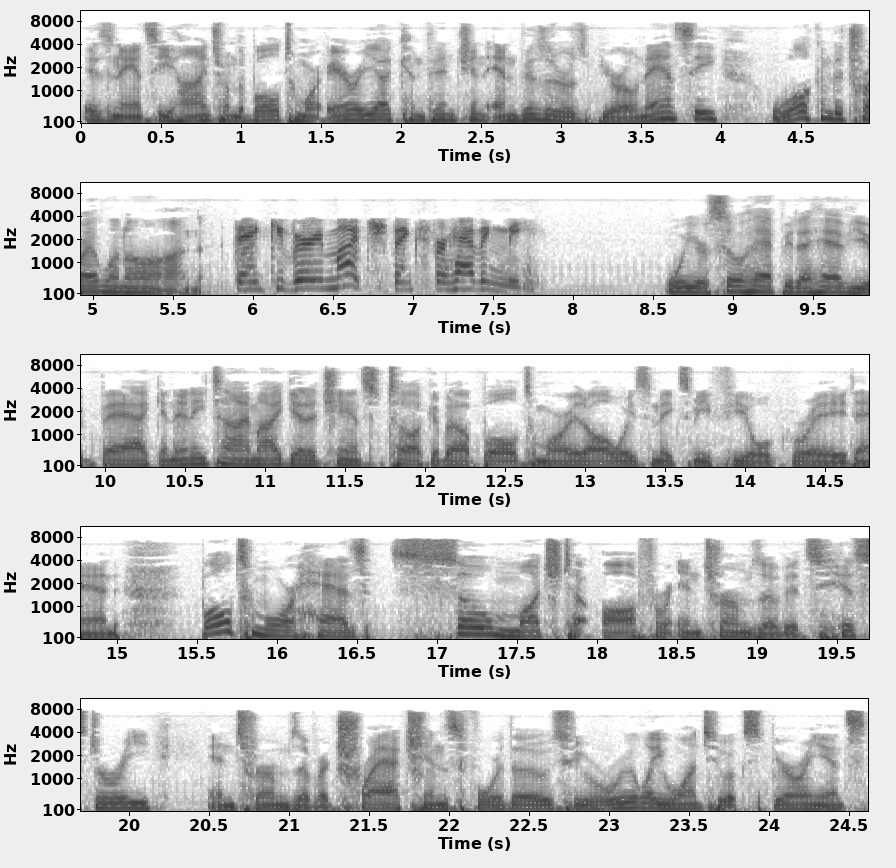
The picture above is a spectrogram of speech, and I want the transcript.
is Nancy Hines from the Baltimore Area Convention and Visitors Bureau. Nancy, welcome to Traveling On. Thank you very much. Thanks for having me. We are so happy to have you back, and anytime I get a chance to talk about Baltimore, it always makes me feel great. And Baltimore has so much to offer in terms of its history, in terms of attractions for those who really want to experience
